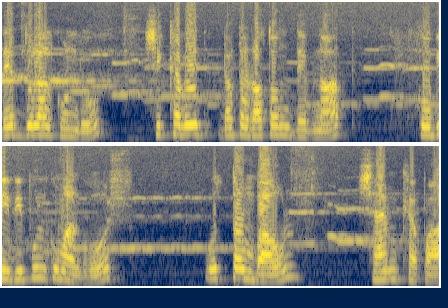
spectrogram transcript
দেবদুলাল কুণ্ডু, শিক্ষাবিদ ডক্টর রতন দেবনাথ, কবি বিপুল কুমার ঘোষ, উত্তম বাউল, শ্যাম খেপা,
